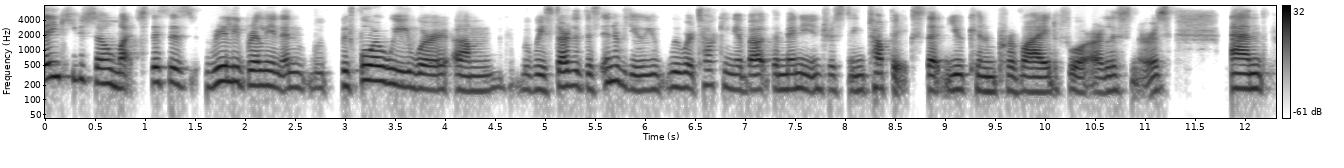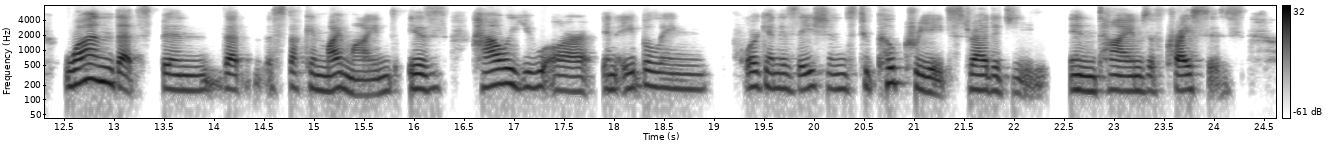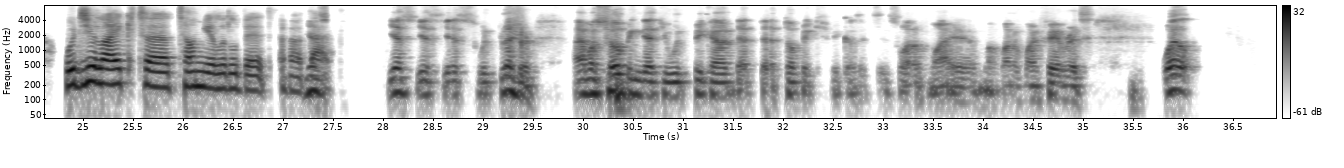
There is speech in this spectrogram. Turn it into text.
Thank you so much. This is really brilliant. And before we were um, we started this interview, we were talking about the many interesting topics that you can provide for our listeners. And one that's been that stuck in my mind is how you are enabling organizations to co-create strategy in times of crisis. Would you like to tell me a little bit about yes. that? Yes, yes, yes, with pleasure. I was hoping that you would pick out that, that topic because it's, it's one of my uh, one of my favorites. Well,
